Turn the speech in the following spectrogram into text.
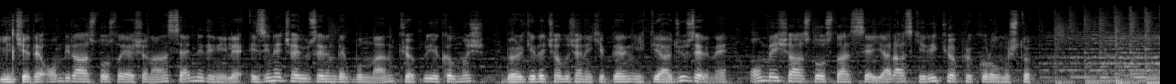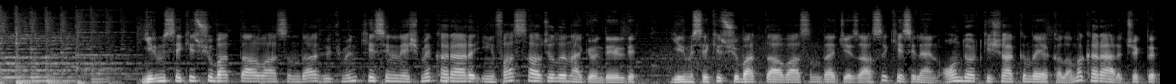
İlçede 11 Ağustos'ta yaşanan sel nedeniyle Ezine Çayı üzerinde bulunan köprü yıkılmış, bölgede çalışan ekiplerin ihtiyacı üzerine 15 Ağustos'ta seyyar askeri köprü kurulmuştu. 28 Şubat davasında hükmün kesinleşme kararı infaz savcılığına gönderildi. 28 Şubat davasında cezası kesilen 14 kişi hakkında yakalama kararı çıktı.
